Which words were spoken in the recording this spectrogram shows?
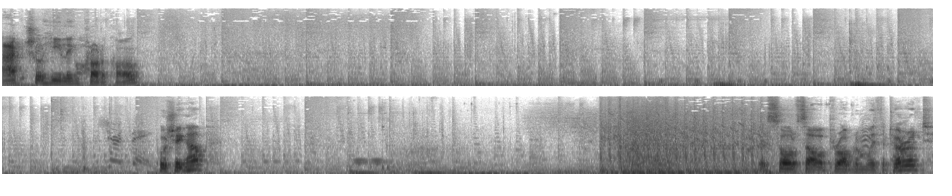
actual healing protocol. Pushing up. This solves our problem with the turret.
